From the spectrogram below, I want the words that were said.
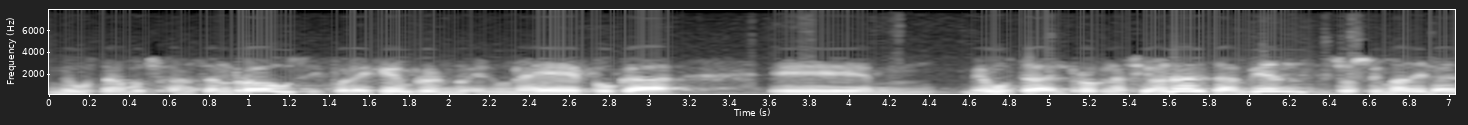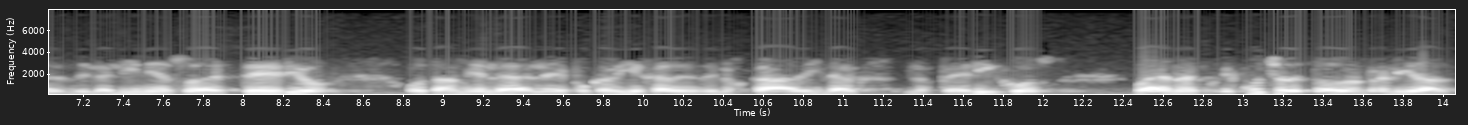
me gustaba mucho Guns N' Roses, por ejemplo, en, una época. Eh, me gusta el rock nacional también, yo soy más de la, de la línea Soda Stereo, o también la, época vieja de, los Cadillacs, los Pericos. Bueno, escucho de todo en realidad,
